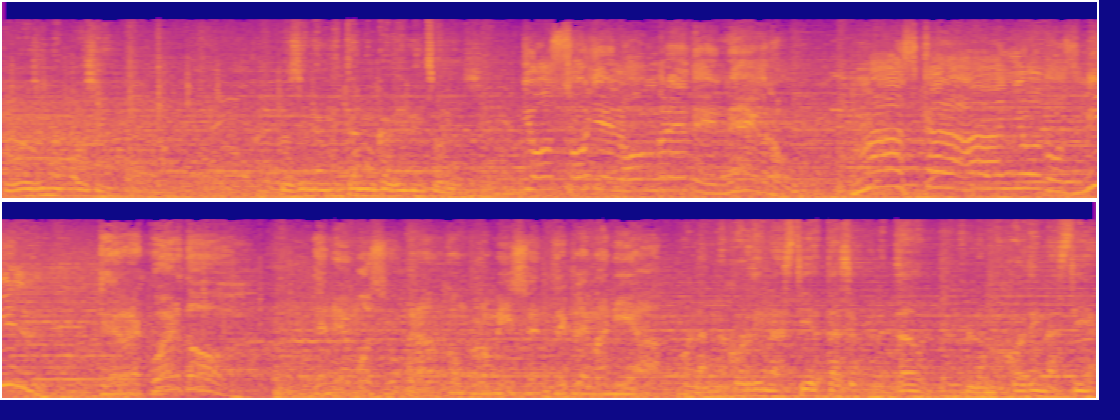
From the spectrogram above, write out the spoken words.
Te voy a decir una cosa. Los dinamita nunca vienen solos. Yo soy el hombre de negro. Máscara año 2000. Te recuerdo. Tenemos un gran compromiso en Triplemanía. Con la mejor dinastía te has enfrentado. Con la mejor dinastía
